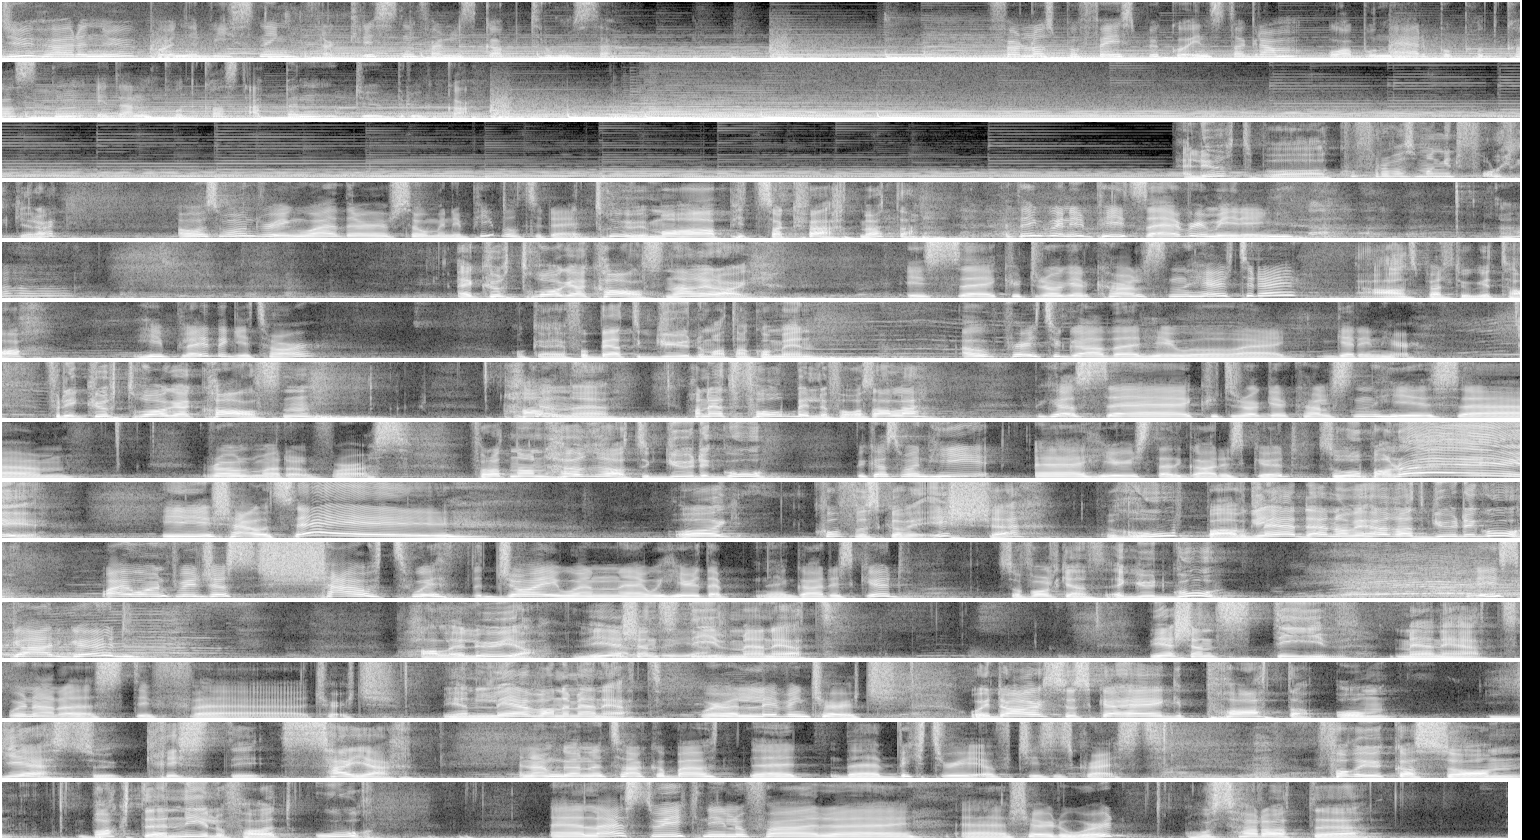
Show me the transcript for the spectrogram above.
Du hører nå på undervisning fra Kristen Fellesskap Tromsø. Følg oss på Facebook og Instagram, og abonner på podkasten i den podkastappen du bruker. Jeg lurte på hvorfor det var så mange folk i dag. I was wondering why there are so many people today. Jeg tror vi må ha pizza hvert møte. I think we need pizza every meeting. Er Kurt Roger Karlsen her i dag? Is uh, Kurt Roger Karlsen here today? Ja, Han spilte jo gitar. He played the guitar. Ok, Jeg får be til Gud om at han kommer inn. I will pray to God that he will uh, get in here. Fordi Kurt Roger Karlsen han, uh, han er et forbilde for oss alle. Because Kurt Roger Karlsen he is a um, role model for us. For at når han hører at Gud er god, Because when he hears that God is good, så roper han Hei! He shouts, Hey! Og hvorfor skal vi ikke rope av glede når vi hører at Gud er god? Why won't we just shout with joy when uh, we hear that uh, God is good? Så folkens, er Gud god? Is God good? Halleluja. Vi er ikke en stiv menighet. Vi er ikke en stiv menighet. We're not a stiff uh, church. Vi er en levende menighet. We're a living church. Og I dag så skal jeg prate om Jesu Kristi seier. And I'm going to talk about the, the victory of Jesus Christ. Forrige uke så brakte Nilofar et ord. Uh, last week, Nilofar uh, uh, shared a word. Hun sa da at uh,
